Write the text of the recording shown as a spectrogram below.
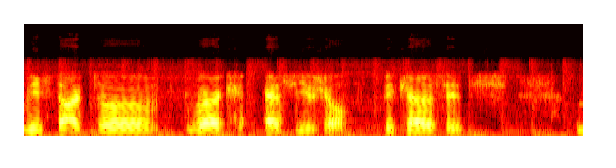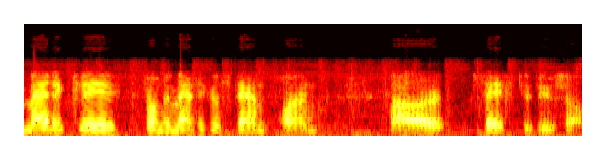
we start to work as usual because it's medically, from the medical standpoint, uh, safe to do so.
